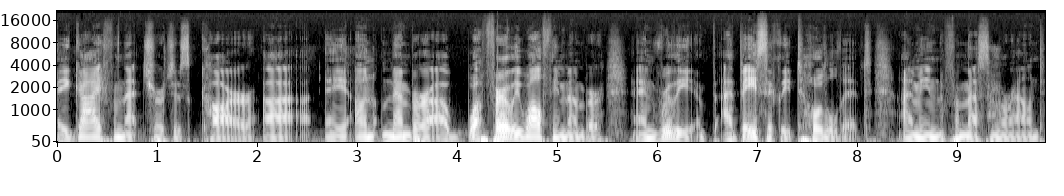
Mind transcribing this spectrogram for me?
a guy from that church's car, uh, a, a, member, a fairly wealthy member, and really, I basically totaled it. I mean, from messing around.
